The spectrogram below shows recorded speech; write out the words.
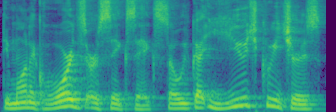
demonic hordes are 6 6. So we've got huge creatures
